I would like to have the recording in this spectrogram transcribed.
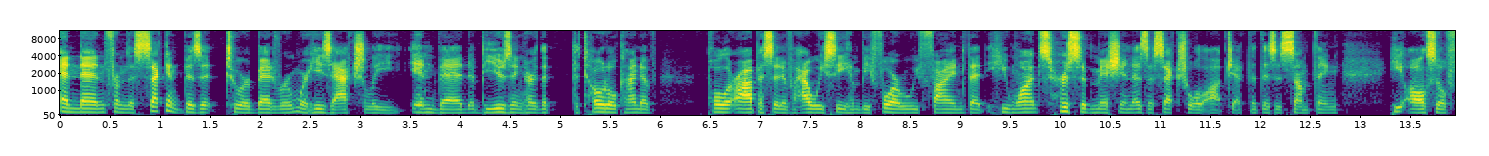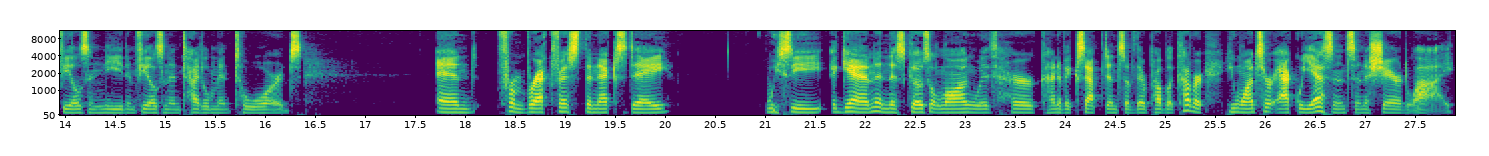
And then from the second visit to her bedroom where he's actually in bed abusing her the the total kind of polar opposite of how we see him before we find that he wants her submission as a sexual object that this is something he also feels a need and feels an entitlement towards. And from breakfast the next day, we see again, and this goes along with her kind of acceptance of their public cover, he wants her acquiescence in a shared lie,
